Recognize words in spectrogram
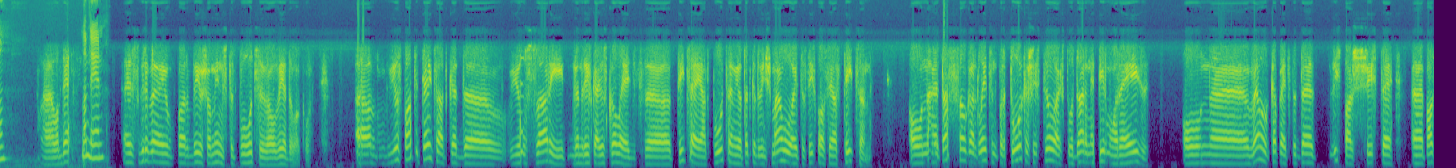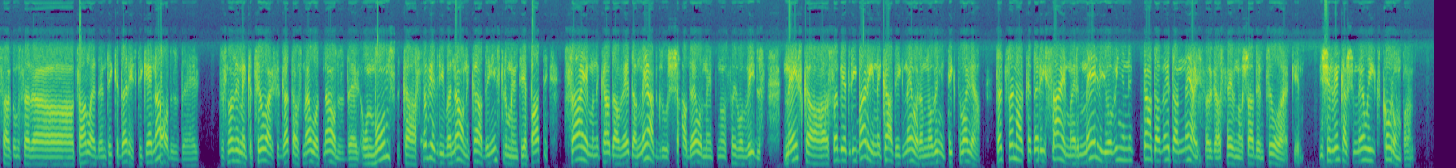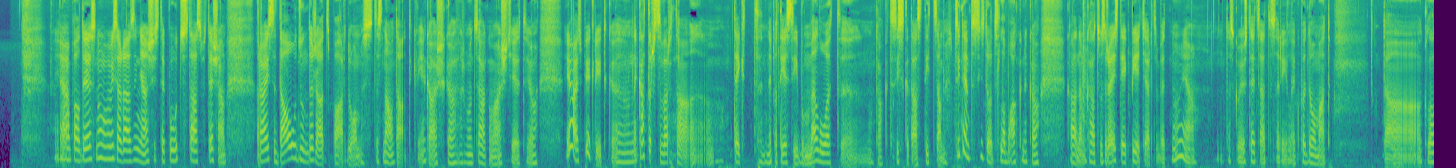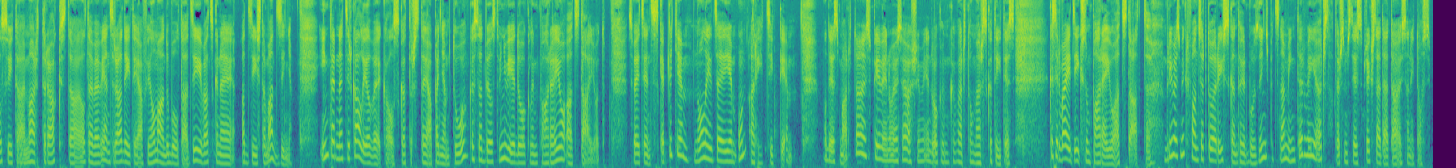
Labdien! Labdien! Es gribēju par bijušo ministru Pūci vēl viedokli. Uh, jūs pati teicāt, ka uh, jūs arī, gandrīz kā jūs kolēģis, uh, ticējāt Pūcēm, jo tad, kad viņš meloja, tas izklausījās ticami. Un, uh, tas savukārt liecina par to, ka šis cilvēks to dara ne pirmo reizi. Un uh, vēl kāpēc tad uh, vispār šis te, uh, pasākums ar uh, caurlaidēm tika darīts tikai naudas dēļ? Tas nozīmē, ka cilvēks ir gatavs melot naudas dēļ. Un mums, kā sabiedrībai, nav nekāda instrumenta, ja pati saima nekādā veidā neatgrūž šādu elementu no savas vidus. Mēs, kā sabiedrība, arī nekādīgi nevaram no viņa tikt vaļā. Tad sanāk, ka arī saima ir meļa, jo viņa nekādā veidā neaizsargā sevi no šādiem cilvēkiem. Viņš ir vienkārši melīgs korumpants. Jā, paldies. Nu, visādā ziņā šis te pūcis stāsts patiešām raisa daudz un dažādas pārdomas. Tas nav tā tik vienkārši, kā varbūt sākumā šķiet, jo, jā, es piekrītu, ka ne katrs var tā teikt nepatiesību melot, nu, tā, ka tas izskatās ticami. Citiem tas izdodas labāk nekā kādam kāds uzreiz tiek pieķerts, bet, nu, jā, tas, ko jūs teicāt, tas arī liek padomāt. Tā klausītāja Marta raksta LTV1 rādītajā filmā Dubultā dzīve atskanēja atzīstama atziņa. Internets ir kā lielveikals, katrs tajā paņem to, kas atbilst viņu viedoklim, pārējo atstājot. Sveiciens skeptiķiem, noliedzējiem un arī citiem. Paldies, Marta! Es pievienojos jā, šim viedoklim, ka var tomēr skatīties kas ir vajadzīgs un pārējo atstāt. Brīvais mikrofons ar to arī izskan. Tagad būs ziņas, pēc tam intervija ar satversmes tiesas priekšsēdētāju Sanitosi.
